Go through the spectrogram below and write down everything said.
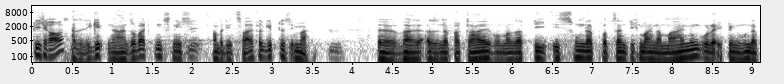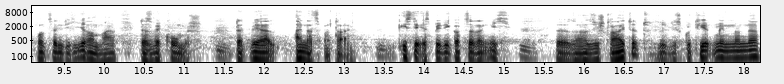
gehe ich raus? Also die gibt, nein, so weit ging's nicht. Aber die Zweifel gibt es immer. Äh, weil also eine Partei, wo man sagt, die ist hundertprozentig meiner Meinung oder ich bin hundertprozentig ihrer Meinung, das wäre komisch. Das wäre Einheitspartei. Ist die SPD Gott sei Dank nicht. Äh, sondern sie streitet, sie diskutiert miteinander.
